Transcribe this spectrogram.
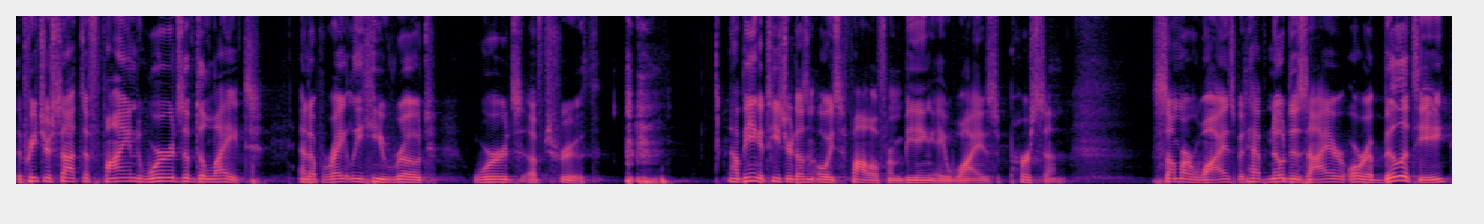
The preacher sought to find words of delight, and uprightly he wrote words of truth. now, being a teacher doesn't always follow from being a wise person. Some are wise, but have no desire or ability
